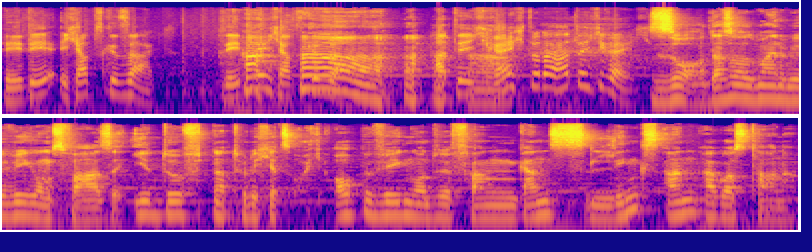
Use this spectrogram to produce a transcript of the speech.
Seht ihr? Ich hab's gesagt. Seht ihr? Ich hab's gesagt. Hatte ich recht oder hatte ich recht? So, das war meine Bewegungsphase. Ihr dürft natürlich jetzt euch auch bewegen und wir fangen ganz links an, Agostana.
